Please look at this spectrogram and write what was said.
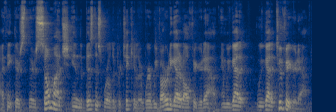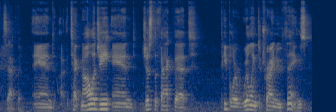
I think there's there's so much in the business world in particular where we've already got it all figured out, and we've got it we've got it too figured out exactly and uh, technology and just the fact that people are willing to try new things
